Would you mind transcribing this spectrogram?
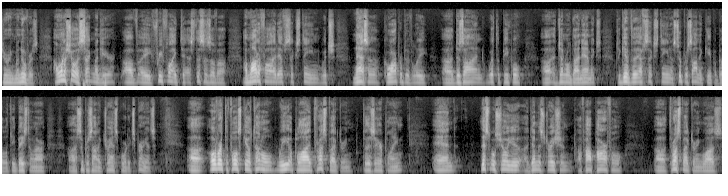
during maneuvers. I want to show a segment here of a free flight test. This is of a, a modified F 16, which NASA cooperatively uh, designed with the people uh, at General Dynamics to give the F 16 a supersonic capability based on our uh, supersonic transport experience. Uh, over at the full scale tunnel, we applied thrust vectoring to this airplane, and this will show you a demonstration of how powerful uh, thrust vectoring was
